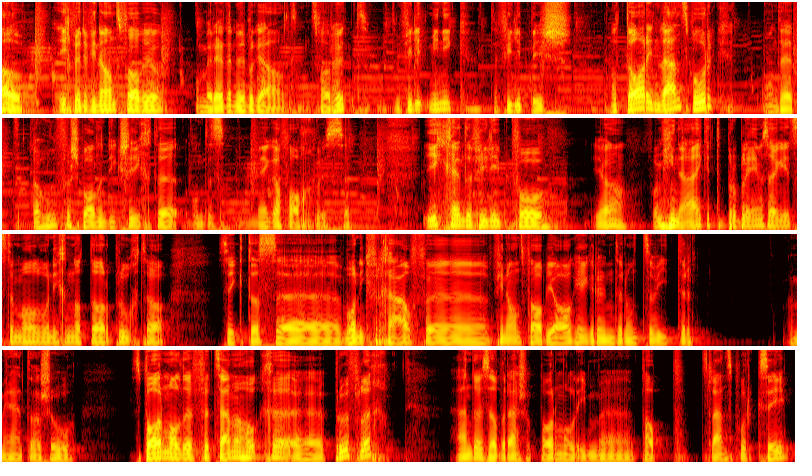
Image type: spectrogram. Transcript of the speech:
Hallo, ich bin der Finanzfabio und wir reden über Geld. Und zwar heute mit dem Philipp Minig. Der Philipp ist Notar in Lenzburg und hat einen Haufen spannende Geschichten und ein mega Fachwissen. Ich kenne den Philipp von, ja, von meinen eigenen Problemen, sage ich jetzt einmal, wo ich einen Notar gebraucht habe. Sei das äh, Wohnung verkaufen, Finanzfabio AG gründen und so weiter. Und wir haben da schon ein paar Mal zusammenhocken, äh, beruflich. Haben uns aber auch schon ein paar Mal im äh, Pub in Lenzburg gesehen.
